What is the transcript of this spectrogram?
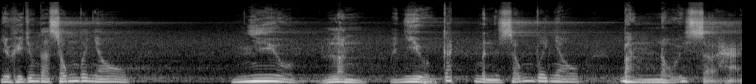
Nhiều khi chúng ta sống với nhau nhiều lần và nhiều cách mình sống với nhau bằng nỗi sợ hãi.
